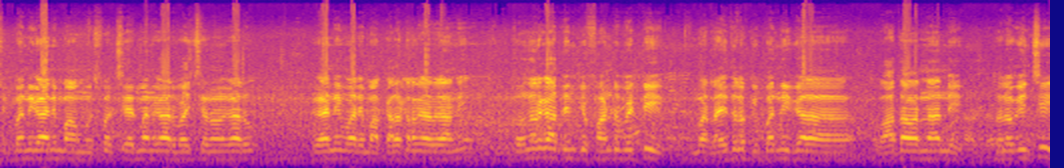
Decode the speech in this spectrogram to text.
సిబ్బంది కానీ మా మున్సిపల్ చైర్మన్ గారు వైస్ చైర్మన్ గారు కానీ మరి మా కలెక్టర్ గారు కానీ తొందరగా దీనికి ఫండ్ పెట్టి మరి రైతులకు ఇబ్బందిగా వాతావరణాన్ని తొలగించి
